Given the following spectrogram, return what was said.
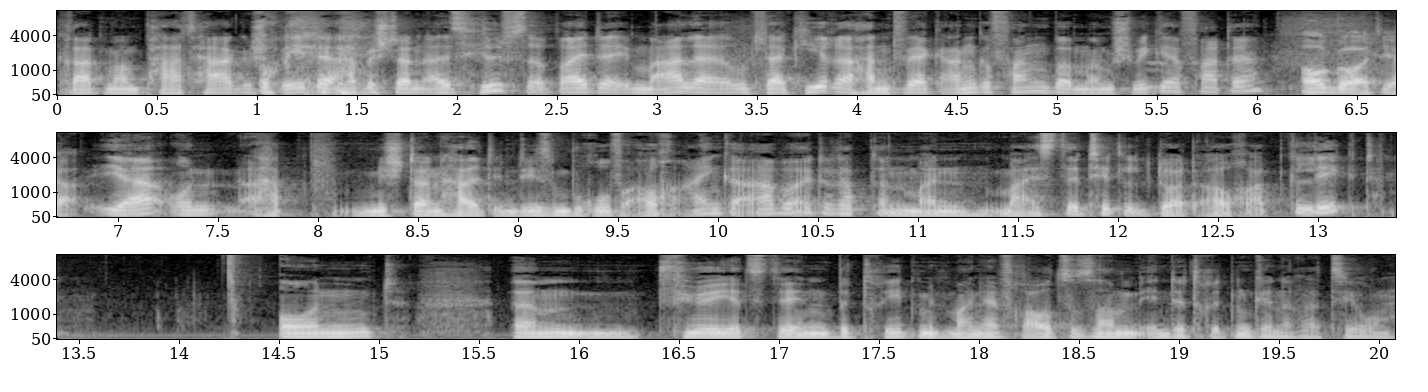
gerade mal ein paar Tage später, okay. habe ich dann als Hilfsarbeiter im Maler- und Lackiererhandwerk angefangen bei meinem Schwiegervater. Oh Gott, ja. Ja, und habe mich dann halt in diesem Beruf auch eingearbeitet, habe dann meinen Meistertitel dort auch abgelegt und ähm, führe jetzt den Betrieb mit meiner Frau zusammen in der dritten Generation.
